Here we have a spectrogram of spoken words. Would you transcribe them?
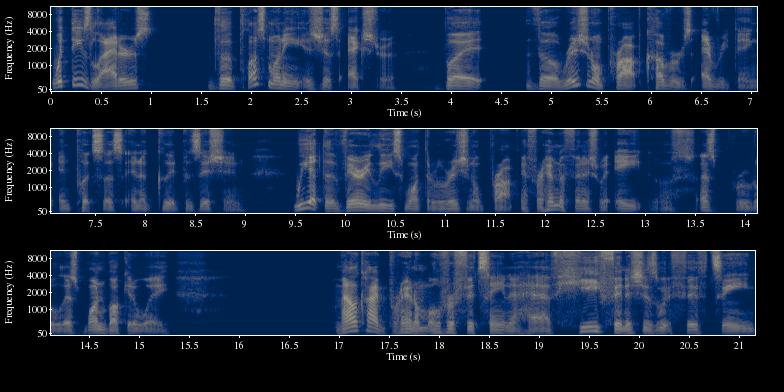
with these ladders, the plus money is just extra, but the original prop covers everything and puts us in a good position. We at the very least want the original prop, and for him to finish with eight, that's brutal. That's one bucket away. Malaki Branham over 15 and a half. He finishes with 15.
